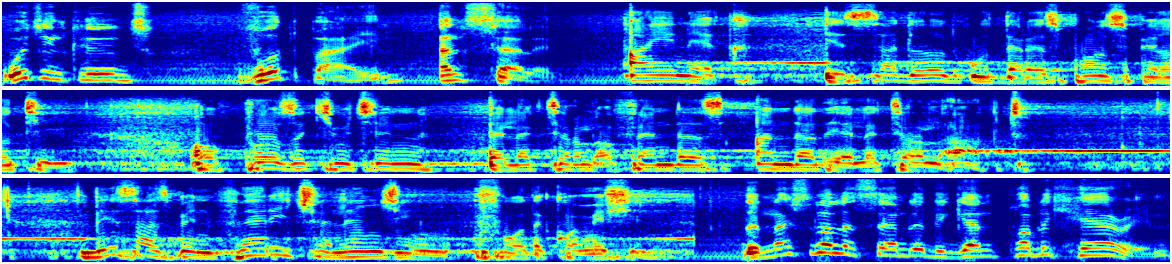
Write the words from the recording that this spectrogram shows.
which includes vote buying and selling. INEC is saddled with the responsibility of prosecuting electoral offenders under the Electoral Act. This has been very challenging for the Commission. The National Assembly began public hearing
